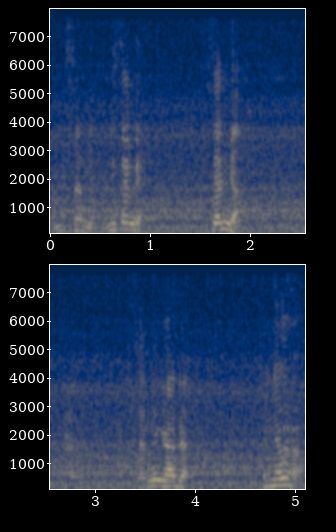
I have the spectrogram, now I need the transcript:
ini sen ya? Ini sen ya? Sen nggak? Sennya nggak ada. Saya nyala nggak?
